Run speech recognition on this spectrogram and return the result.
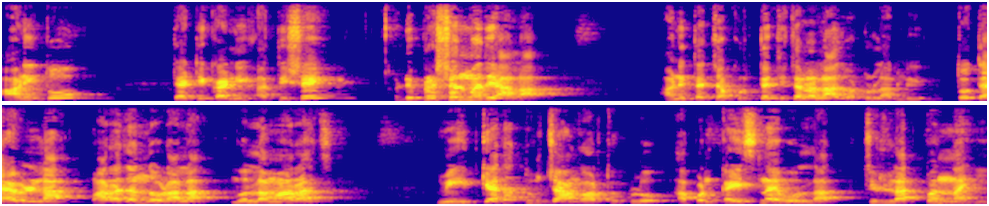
आणि तो त्या ठिकाणी अतिशय डिप्रेशनमध्ये आला आणि त्याच्या कृत्याची त्याला लाज वाटू लागली. तो त्यावेळेला महाराजांजवळ आला. बोलला महाराज मी इतक्यादा तुमच्या अंगावर थुकलो. आपण काहीच नाही बोललात चिडलात पण नाही.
